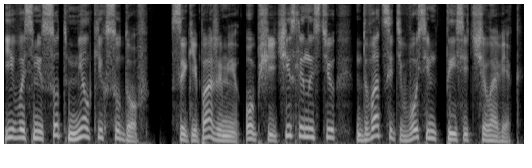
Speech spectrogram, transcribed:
и 800 мелких судов с экипажами общей численностью 28 тысяч человек.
